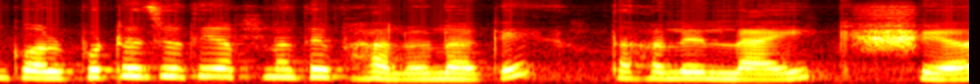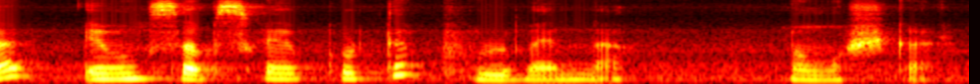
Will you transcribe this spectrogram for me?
গল্পটা যদি আপনাদের ভালো লাগে, তাহলে লাইক, শেয়ার এবং সাবস্ক্রাইব করতে ভুলবেন না। নমস্কার।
